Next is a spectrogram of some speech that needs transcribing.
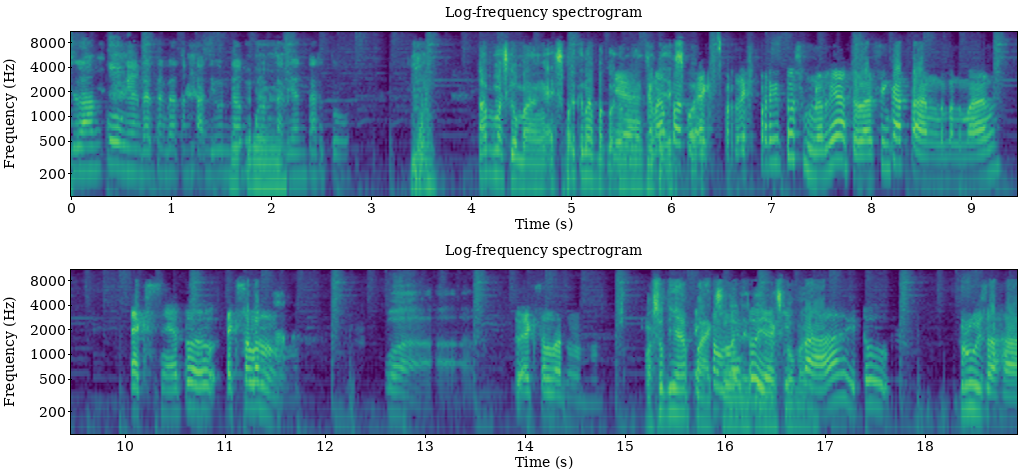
jelangkung yang datang-datang tak diundang pulang tak diantar tuh. apa Mas Komang? Expert kenapa kok Ya, namanya jadi kenapa kok expert? expert? Expert itu sebenarnya adalah singkatan, teman-teman. X-nya itu excellent. Wah. Itu excellent. Maksudnya apa excellent excellent itu itu ya Mas kita itu berusaha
